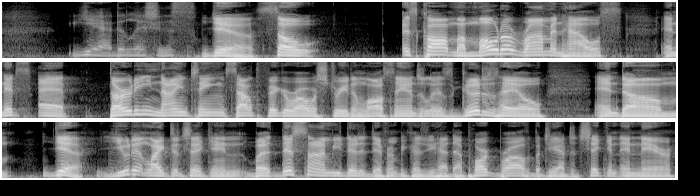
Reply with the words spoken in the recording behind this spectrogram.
yeah, delicious. Yeah. So it's called Momota Ramen House, and it's at 3019 South Figueroa Street in Los Angeles. Good as hell. And um, yeah, you Mm-hmm. didn't like the chicken, but this time you did it different because you had that pork broth, but you had the chicken in there.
